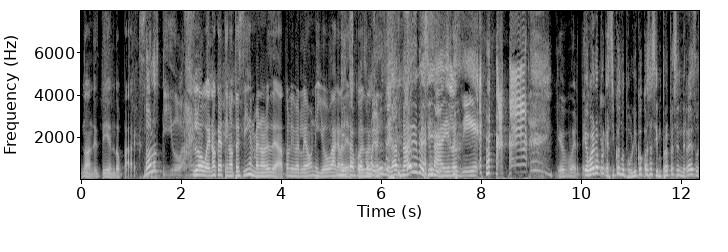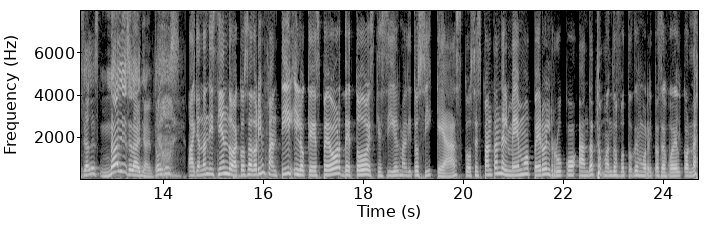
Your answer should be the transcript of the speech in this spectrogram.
no andes pidiendo packs. No los pido. Ay, Lo bueno que a ti no te siguen menores de edad, Oliver León, y yo ni agradezco tampoco eso. mayores de edad. Nadie me sigue. Nadie lo sigue. Qué fuerte. Qué bueno, porque así cuando publico cosas impropias en mis redes sociales, nadie se daña. Entonces, Aquí andan diciendo acosador infantil y lo que es peor de todo es que sigue el maldito sí, qué asco. Se espantan del memo, pero el ruco anda tomando fotos de morritos afuera del conal.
